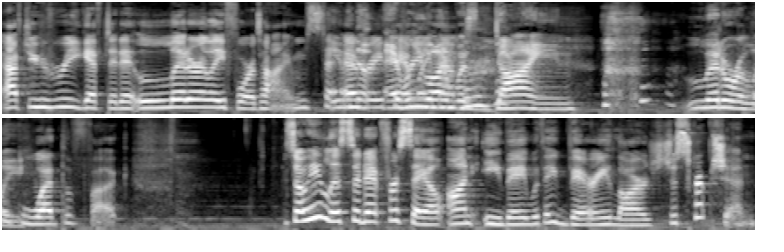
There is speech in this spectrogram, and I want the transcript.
After you regifted it literally four times to Even every family everyone member. was dying. Literally. what the fuck? So he listed it for sale on eBay with a very large description,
